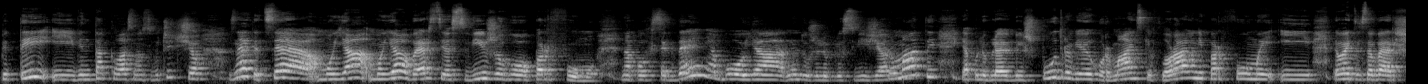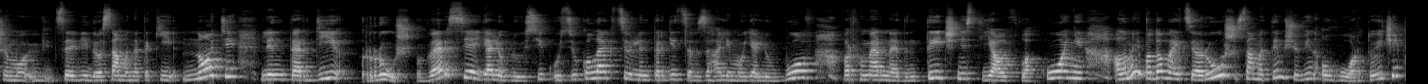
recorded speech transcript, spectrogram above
піти, і він так класно звучить, що знаєте, це моя, моя версія свіжого парфуму на повсякдення, бо я не дуже люблю свіжі аромати. Я полюбляю більш пудрові, гурманські, флоральні парфуми. І давайте завершимо це відео саме на такій ноті. Лінтарді Руш версія. Я люблю усі, усю колекцію. Лінтарді це взагалі моя любов, парфумерна ідентичність, я у флаконі. Але мені подобається руш саме тим, що він огортуючий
